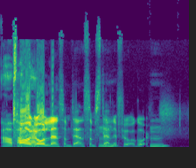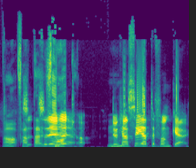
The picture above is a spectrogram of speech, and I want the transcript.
ja, ta fattar. rollen som den som ställer mm. frågor. Mm. Ja, fattar. Så, så det, Smart. Du mm. kan se att det funkar.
